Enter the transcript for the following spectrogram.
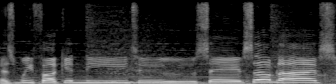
as we fucking need to save some lives.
